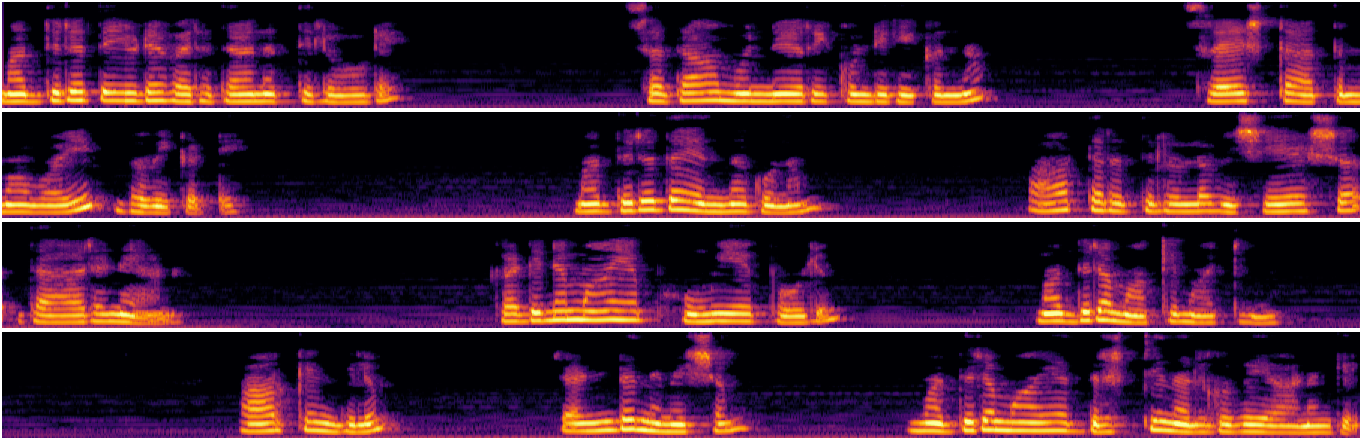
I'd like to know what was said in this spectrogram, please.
മധുരതയുടെ വരദാനത്തിലൂടെ സദാ മുന്നേറിക്കൊണ്ടിരിക്കുന്ന ശ്രേഷ്ഠാത്മാവായി ഭവിക്കട്ടെ. മധുരത എന്ന ഗുണം ആ തരത്തിലുള്ള വിശേഷ ധാരണയാണ്. കഠിനമായ ഭൂമിയെപ്പോലും മധുരമാക്കി മാറ്റുന്നു. ആർക്കെങ്കിലും രണ്ട് നിമിഷം മധുരമായ ദൃഷ്ടി നൽകുകയാണെങ്കിൽ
